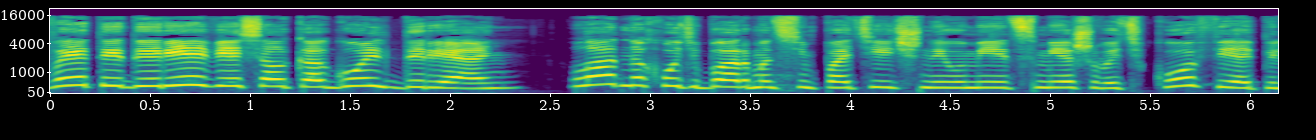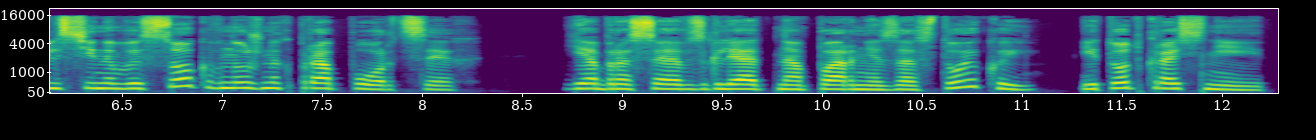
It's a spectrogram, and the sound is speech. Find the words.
В этой дыре весь алкоголь дрянь. Ладно, хоть бармен симпатичный умеет смешивать кофе и апельсиновый сок в нужных пропорциях. Я бросаю взгляд на парня за стойкой, и тот краснеет.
